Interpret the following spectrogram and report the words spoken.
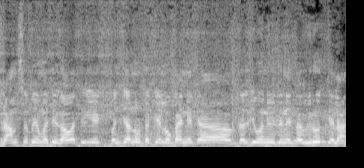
ग्रामसभेमध्ये गावातील एक पंच्याण्णव टक्के लोकांनी त्या जलजीवन योजनेचा विरोध केला.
